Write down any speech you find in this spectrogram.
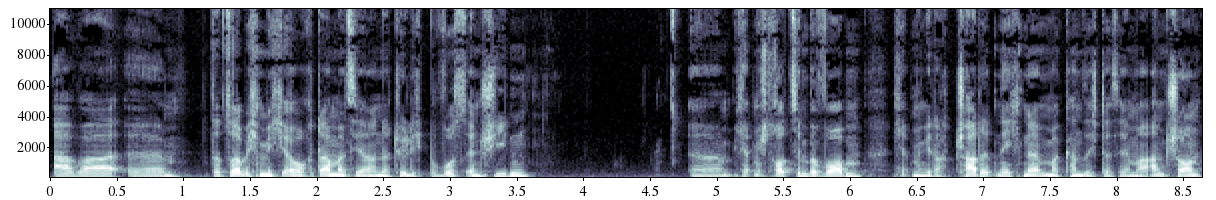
Aber ähm, dazu habe ich mich auch damals ja natürlich bewusst entschieden. Ähm, ich habe mich trotzdem beworben. Ich habe mir gedacht, schadet nicht, ne? Man kann sich das ja mal anschauen,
